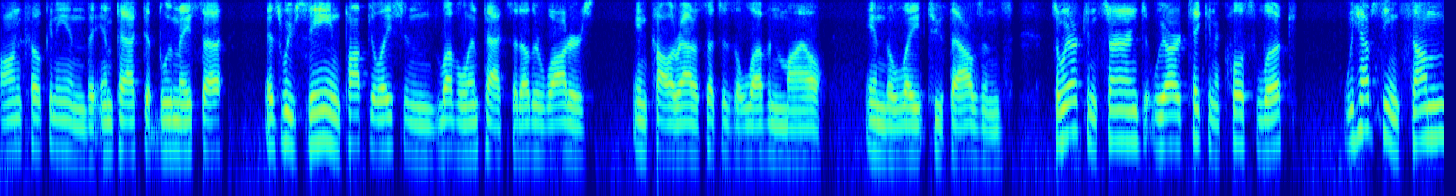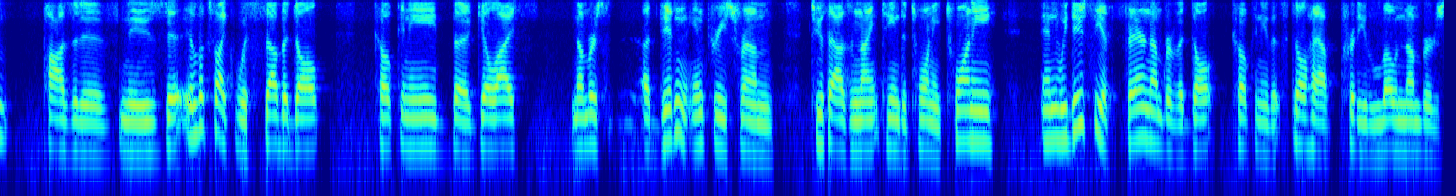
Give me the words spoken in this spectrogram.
on kokanee and the impact at Blue Mesa as we've seen population level impacts at other waters in Colorado, such as 11 Mile in the late 2000s. So we are concerned. We are taking a close look. We have seen some positive news. It, it looks like with subadult kokanee, the gill lice numbers uh, didn't increase from 2019 to 2020. And we do see a fair number of adult kokanee that still have pretty low numbers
